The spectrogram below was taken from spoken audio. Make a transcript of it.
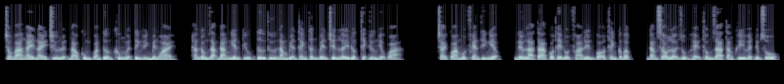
Trong ba ngày này trừ luyện đao cùng quan tượng không nguyện tinh hình bên ngoài, hắn đồng dạng đang nghiên cứu từ thứ năm biện thánh thân bên trên lấy được thích ứng hiệu quả. Trải qua một phen thí nghiệm, nếu là ta có thể đột phá đến võ thánh cấp bậc, đằng sau lợi dụng hệ thống gia tăng khí huyết điểm số,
